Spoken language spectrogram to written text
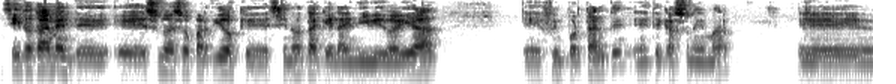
Sí, totalmente. Eh, es uno de esos partidos que se nota que la individualidad eh, fue importante, en este caso Neymar, eh,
